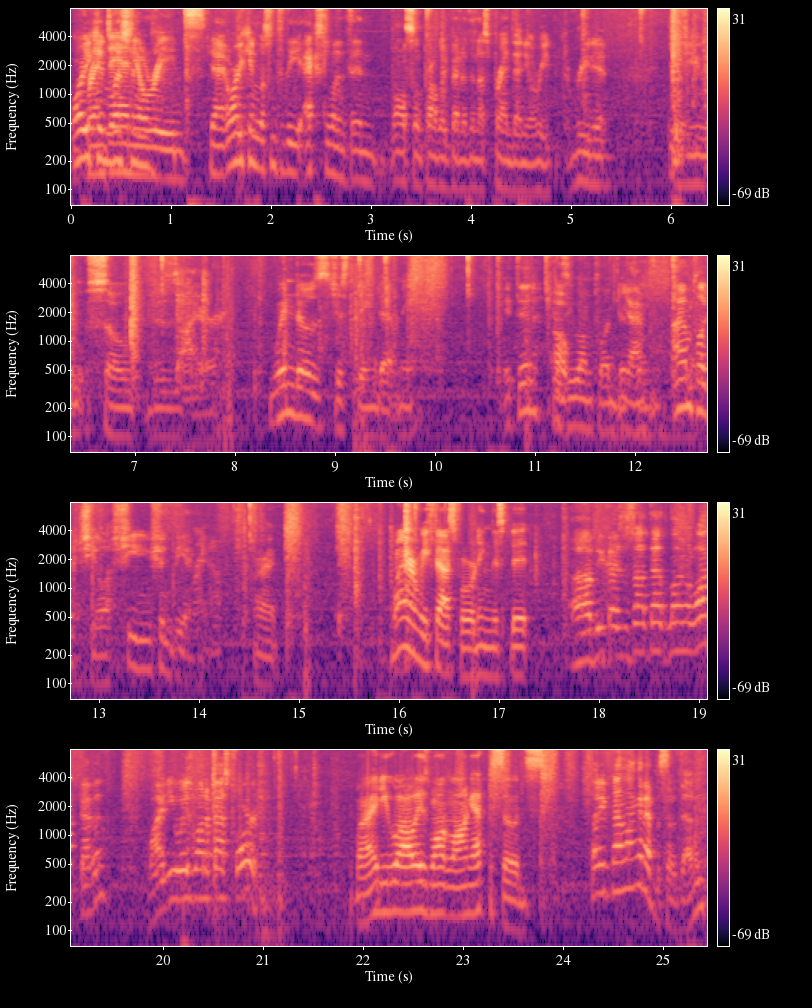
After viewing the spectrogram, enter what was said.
or you Brand can Daniel listen. reads. Yeah, or you can listen to the excellent and also probably better than us, Brand Daniel. Read read it if you so desire. Windows just dinged at me It did. because you unplugged your yeah. I unplugged Sheila. She shouldn't be in right now. All right. Why aren't we fast forwarding this bit? Uh, because it's not that long a walk, Devon. Why do you always want to fast forward? Why do you always want long episodes? It's not even that long an episode, Devon.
